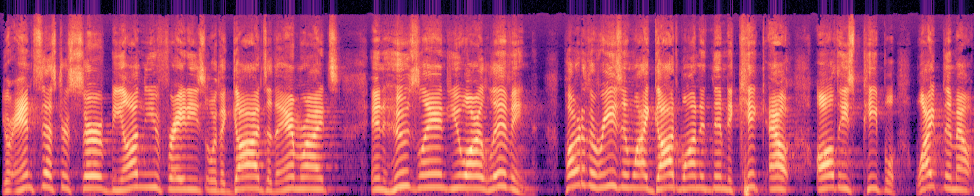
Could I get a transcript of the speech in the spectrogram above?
your ancestors served beyond the Euphrates or the gods of the Amorites in whose land you are living. Part of the reason why God wanted them to kick out all these people, wipe them out,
